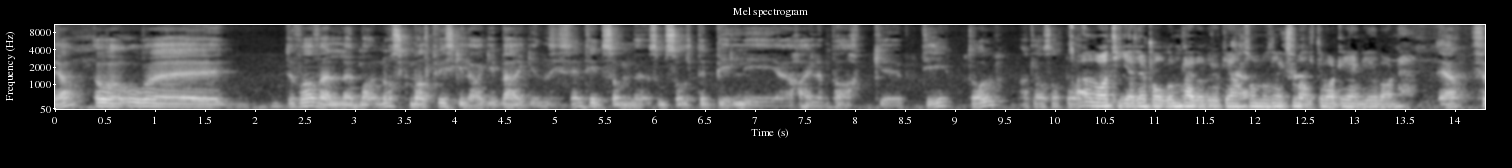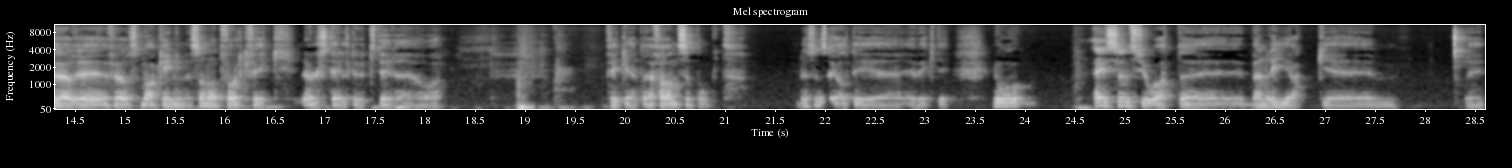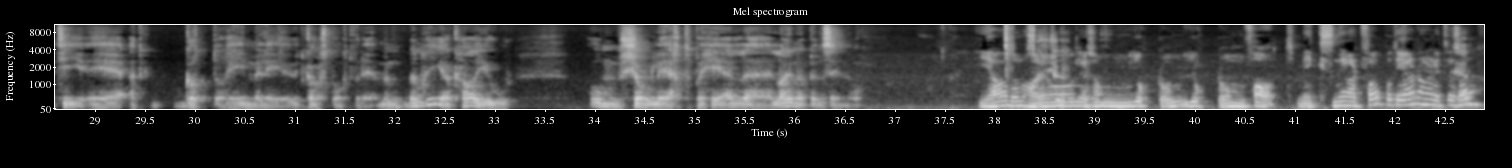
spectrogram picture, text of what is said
Ja, og, og eh, det var vel Norsk Maltwhiskylag i Bergen i sin tid som, som solgte billig eh, Highland Park eh, 10, 12, et eller annet sånt. Ja. Det var 10 eller tolv de pleide å bruke, ja, som liksom alltid var tilgjengelig i baren. Ja, før, eh, før smakingene, sånn at folk fikk nullstilt utstyret og fikk et referansepunkt. Det syns jeg alltid eh, er viktig. Nå, jeg syns jo at Ben Benriac 10 er et godt og rimelig utgangspunkt for det. Men Benriak har jo omsjonglert på hele lineupen sin nå. Ja, de har jo liksom gjort om, gjort om fatmiksen i hvert fall på tieren, er det ikke sånn?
